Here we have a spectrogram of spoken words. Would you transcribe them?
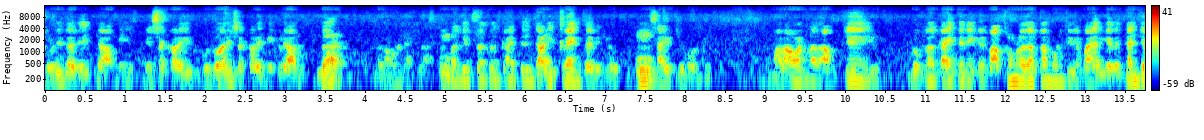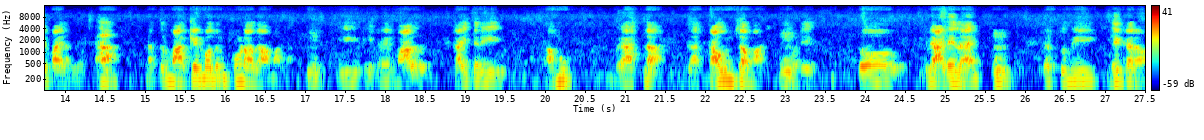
चोरी झाली तर आम्ही मी सकाळी बुधवारी सकाळी मी इकडे आलो. बरं. राऊंड. बघितलं तर काहीतरी जाळी क्रॅक झालेली. होती साईडची बोर्ड मला वाटलं आमचे लोक काहीतरी बाथरूमला जातात म्हणून तिकडे बाहेर गेले त्यांचे पाय लागले. हा. नंतर मार्केट मधून फोन आला आम्हाला. की इकडे माल काहीतरी अमुक घातला काऊनचा माल. म्हणजे तो इकडे आलेला आहे. तर तुम्ही हे करा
